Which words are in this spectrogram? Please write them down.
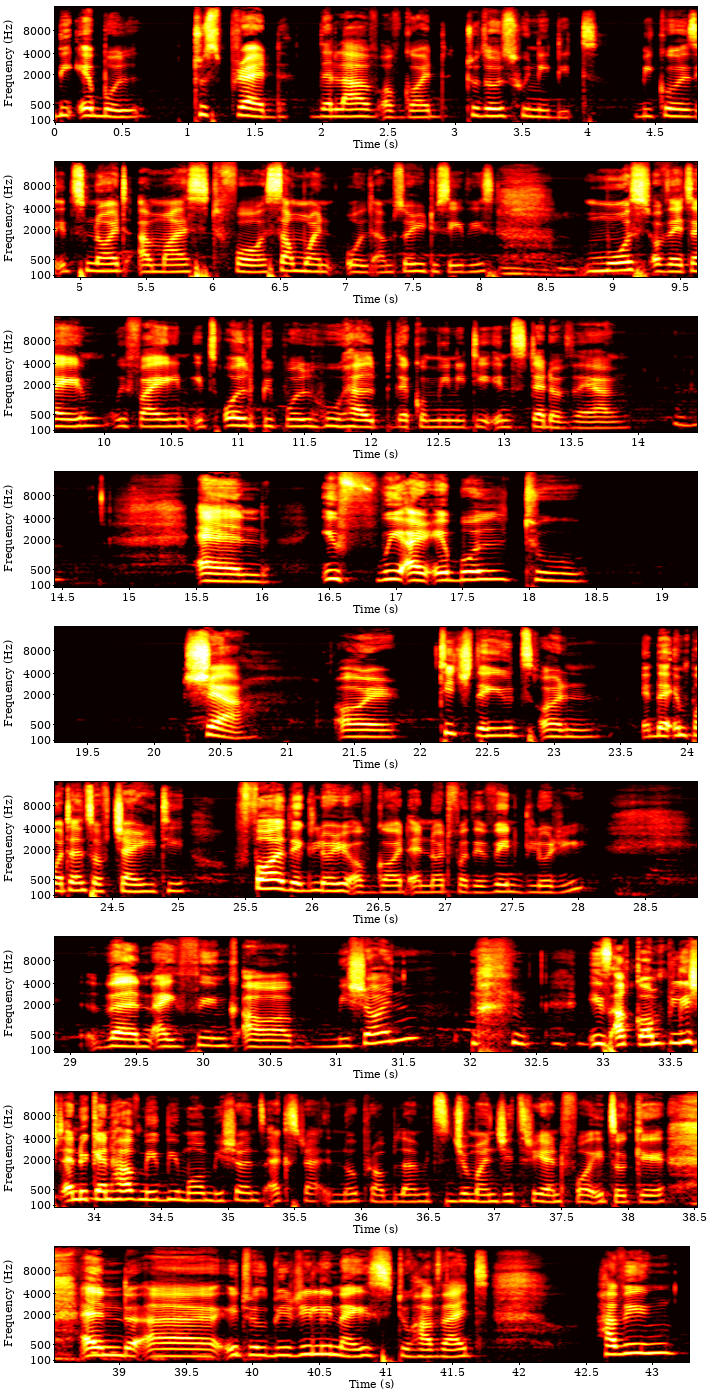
be able to spread the love of God to those who need it. Because it's not a must for someone old. I'm sorry to say this. Most of the time, we find it's old people who help the community instead of the young. And if we are able to share or teach the youths on the importance of charity for the glory of God and not for the vain glory, then I think our mission is accomplished and we can have maybe more missions extra no problem. It's jumanji 3 and 4 it's okay. And uh, it will be really nice to have that. Having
